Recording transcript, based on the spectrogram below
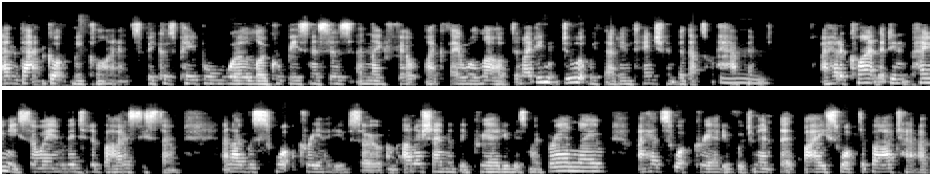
And that got me clients because people were local businesses and they felt like they were loved. And I didn't do it with that intention, but that's what mm. happened. I had a client that didn't pay me, so I invented a barter system and I was Swap Creative. So I'm unashamedly creative is my brand name. I had Swap Creative, which meant that I swapped a bar tab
